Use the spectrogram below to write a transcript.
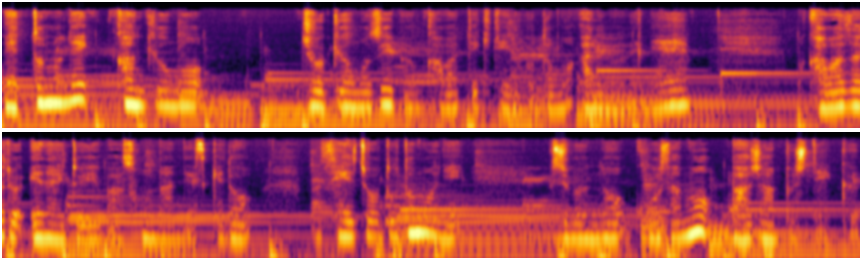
ネットのね環境も状況も随分変わってきていることもあるのでね買わざるを得ないといえばそうなんですけど成長とともに自分の講座もバージョンアップしていく。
